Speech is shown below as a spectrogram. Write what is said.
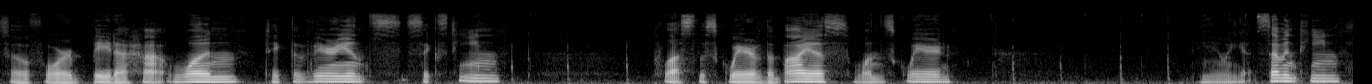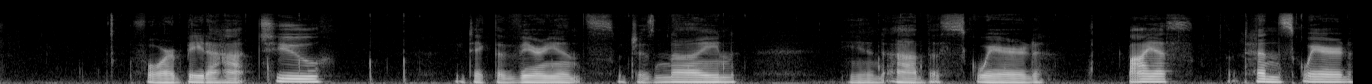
So for beta hat 1, take the variance, 16 plus the square of the bias, 1 squared. And we get 17. For beta hat 2, we take the variance, which is 9, and add the squared bias, so 10 squared.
